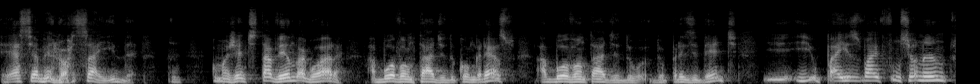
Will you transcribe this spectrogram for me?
essa é a melhor saída. Né, como a gente está vendo agora a boa vontade do Congresso, a boa vontade do, do presidente e, e o país vai funcionando.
